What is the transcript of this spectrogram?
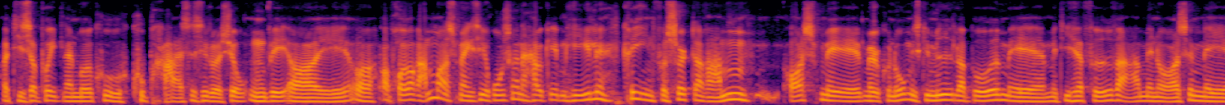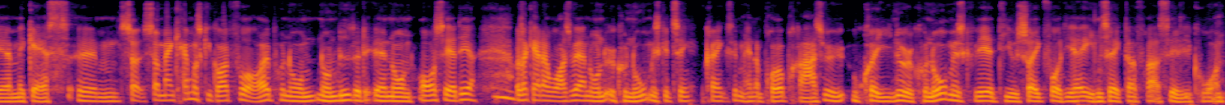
og de så på en eller anden måde kunne, kunne presse situationen ved at, øh, og, og prøve at ramme os. Man kan sige, at russerne har jo gennem hele krigen forsøgt at ramme os med, med økonomi økonomiske midler, både med, med de her fødevarer, men også med, med gas. Øhm, så, så man kan måske godt få øje på nogle, nogle, midler, øh, nogle årsager der. Mm. Og så kan der jo også være nogle økonomiske ting omkring simpelthen at prøve at presse Ukraine økonomisk, ved at de jo så ikke får de her indtægter fra at sælge korn.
